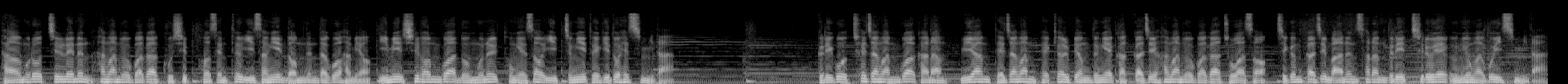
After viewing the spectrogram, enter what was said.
다음으로 찔레는 항암 효과가 90% 이상이 넘는다고 하며 이미 실험과 논문을 통해서 입증이 되기도 했습니다. 그리고 췌장암과 간암, 위암, 대장암, 백혈병 등의 갖가지 항암 효과가 좋아서 지금까지 많은 사람들이 치료에 응용하고 있습니다.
